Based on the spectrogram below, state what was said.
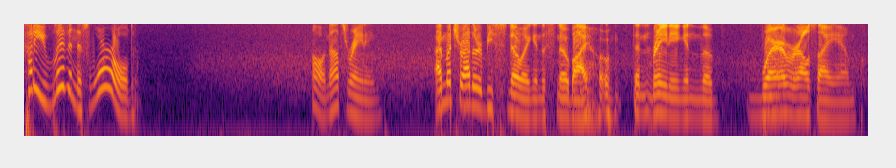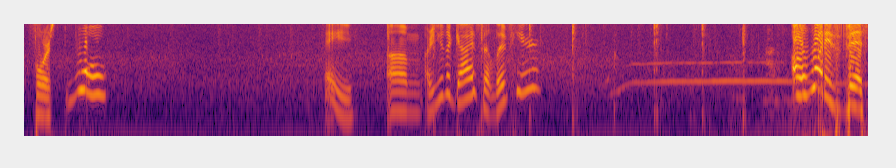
How do you live in this world? Oh, now it's raining. I'd much rather it be snowing in the snow biome than raining in the wherever else I am. Forest. Whoa! Hey, um, are you the guys that live here? Oh, what is this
